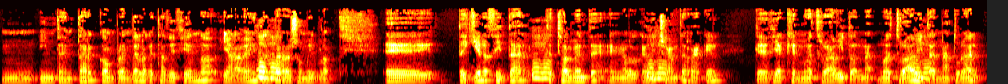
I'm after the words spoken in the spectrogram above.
mm, intentar comprender lo que estás diciendo y a la vez intentar resumirlo. Eh, te quiero citar textualmente en algo que has dicho antes, Raquel, que decías que nuestro hábito, nuestro hábitat natural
